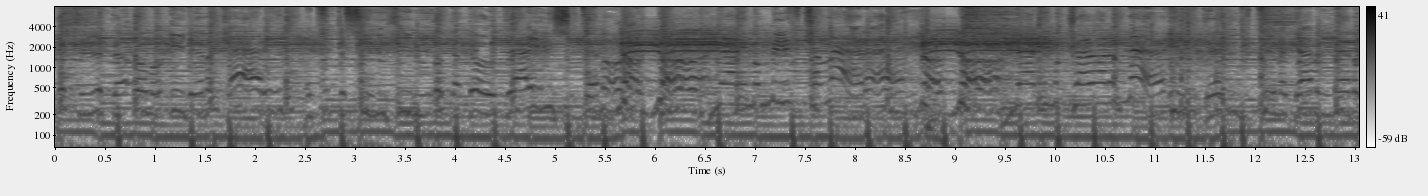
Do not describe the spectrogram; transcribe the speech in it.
がくれた思い出ばかり。懐かしい日々をたどったりしても。no, no 何も見つからない。no, no 何も変わらない。現実眺めれば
